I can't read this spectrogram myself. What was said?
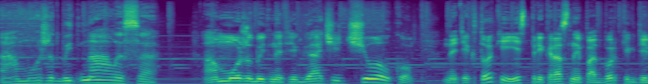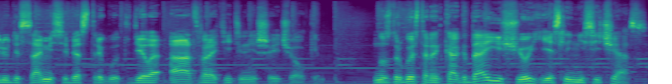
А может быть на лысо? А может быть нафигачить челку? На ТикТоке есть прекрасные подборки, где люди сами себя стригут, делая отвратительнейшие челки. Но с другой стороны, когда еще, если не сейчас?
